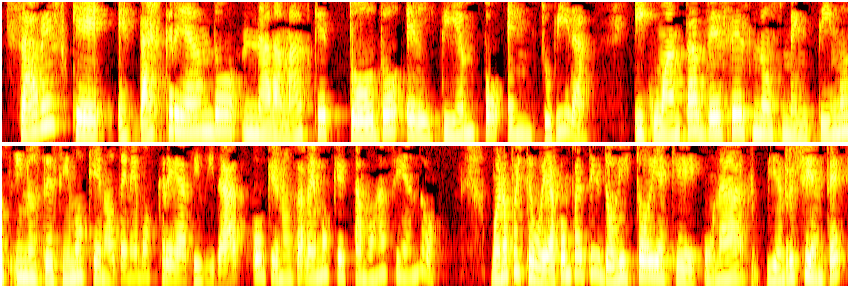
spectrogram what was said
¿Sabes que estás creando nada más que todo el tiempo en tu vida? ¿Y cuántas veces nos mentimos y nos decimos que no tenemos creatividad o que no sabemos qué estamos haciendo? Bueno, pues te voy a compartir dos historias que una bien reciente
